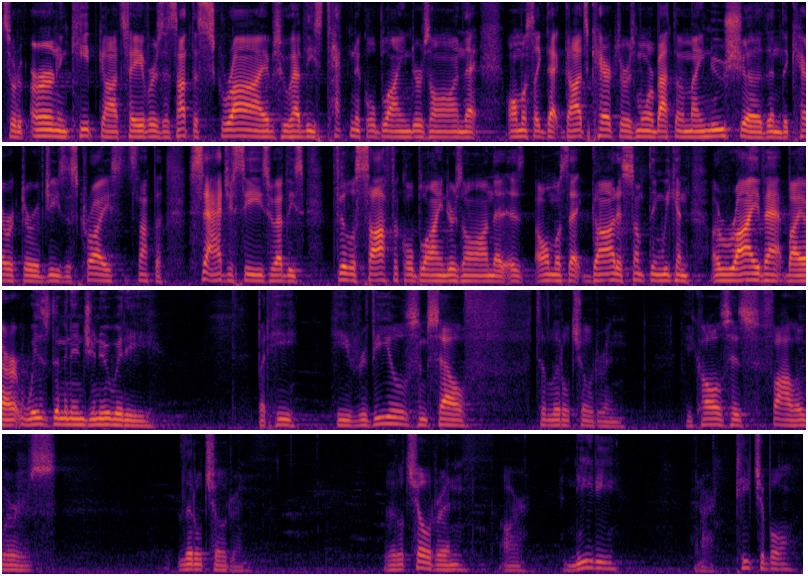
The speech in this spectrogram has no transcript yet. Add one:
sort of earn and keep God's favors. It's not the scribes who have these technical blinders on that almost like that God's character is more about the minutia than the character of Jesus Christ. It's not the Sadducees who have these philosophical blinders on that is almost that God is something we can arrive at by our wisdom and ingenuity. But he he reveals himself to little children. He calls his followers little children. Little children are needy and are teachable,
